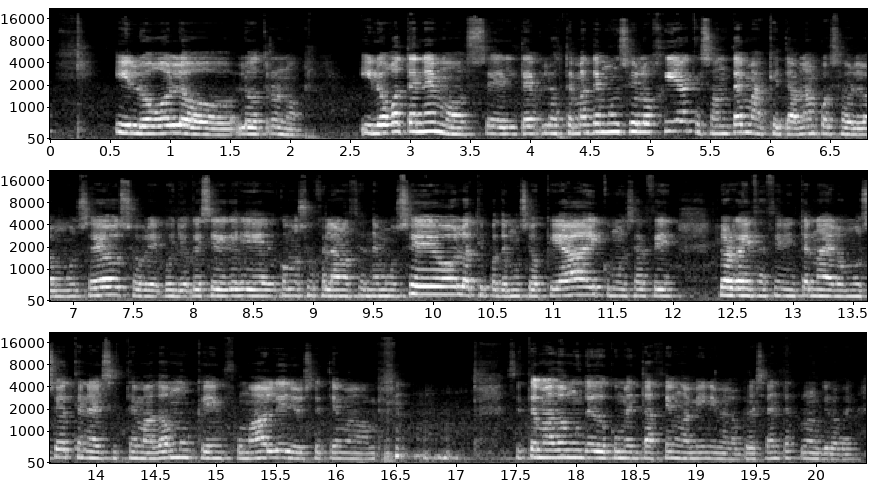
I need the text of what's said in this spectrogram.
y luego lo, lo otro no. Y luego tenemos el te- los temas de museología, que son temas que te hablan pues sobre los museos, sobre, pues yo qué sé, cómo surge la noción de museo, los tipos de museos que hay, cómo se hace la organización interna de los museos, tiene el sistema DOMUS, que es infumable, yo ese tema, sistema DOMUS de documentación a mí ni me lo presentes, pero no lo quiero ver.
